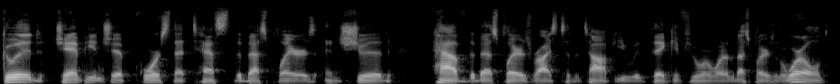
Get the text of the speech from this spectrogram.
good championship course that tests the best players and should have the best players rise to the top. You would think if you were one of the best players in the world,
